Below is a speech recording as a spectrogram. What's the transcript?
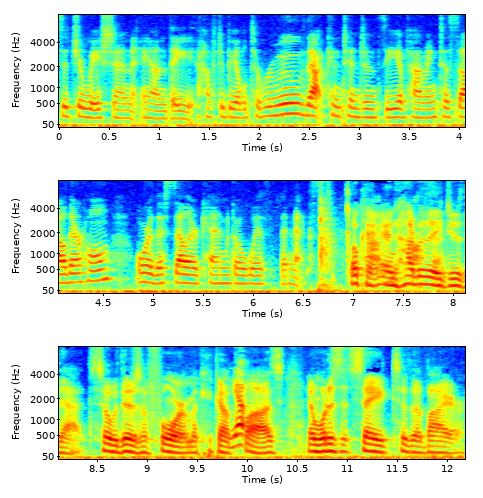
situation and they have to be able to remove that contingency of having to sell their home or the seller can go with the next Okay, um, and how do they do that? So there's a form, a kickout Yep. clause, and what does it say to the buyer?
